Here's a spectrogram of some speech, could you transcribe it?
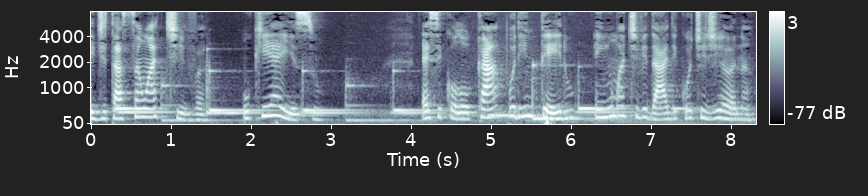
Meditação ativa. O que é isso? É se colocar por inteiro em uma atividade cotidiana.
